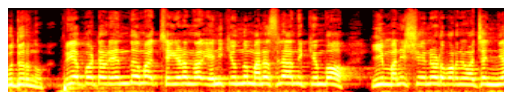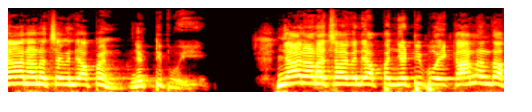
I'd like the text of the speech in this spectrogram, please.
കുതിർന്നു. പ്രിയപ്പെട്ടവർ എന്ത് ചെയ്യണം എനിക്കൊന്നും മനസ്സിലാ നിൽക്കുമ്പോ ഈ മനുഷ്യനോട് പറഞ്ഞു അച്ഛൻ ഞാനാണ് അച്ഛവിന്റെ അപ്പൻ. ഞെട്ടിപ്പോയി. ഞാനാണ് അച്ചാവിന്റെ അപ്പൻ ഞെട്ടിപ്പോയി. കാരണം എന്താ?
